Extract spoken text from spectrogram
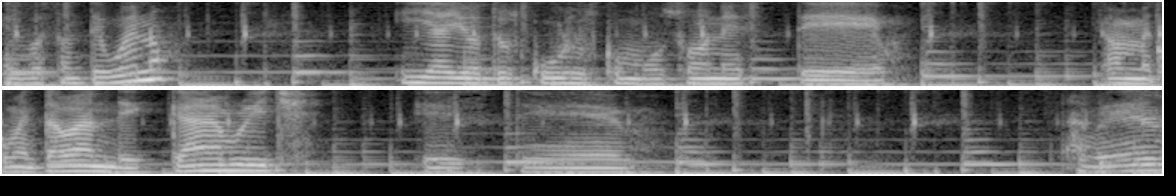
es bastante bueno. Y hay otros cursos como son este me comentaban de Cambridge, este a ver,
